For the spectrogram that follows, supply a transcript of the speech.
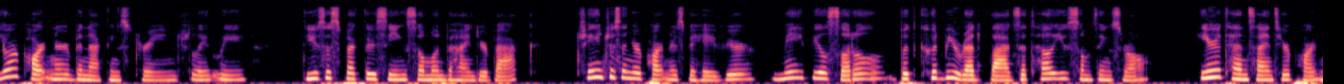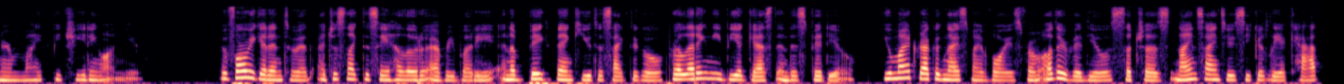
your partner been acting strange lately? Do you suspect they're seeing someone behind your back? Changes in your partner's behavior may feel subtle, but could be red flags that tell you something's wrong. Here are 10 signs your partner might be cheating on you. Before we get into it, I'd just like to say hello to everybody and a big thank you to Psych2Go for letting me be a guest in this video. You might recognize my voice from other videos such as 9 signs you're secretly a cat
